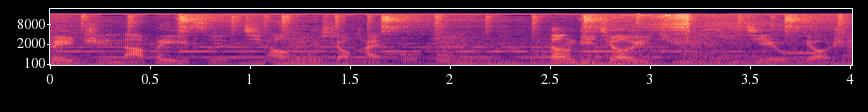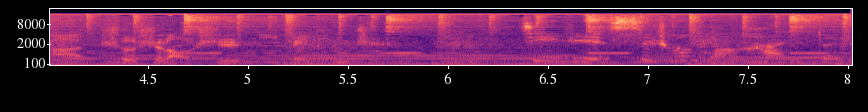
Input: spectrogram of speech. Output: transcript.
被指拿被子强捂小孩头部，当地教育局已介入调查，涉事老师已被停职。近日，四川广汉一对夫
